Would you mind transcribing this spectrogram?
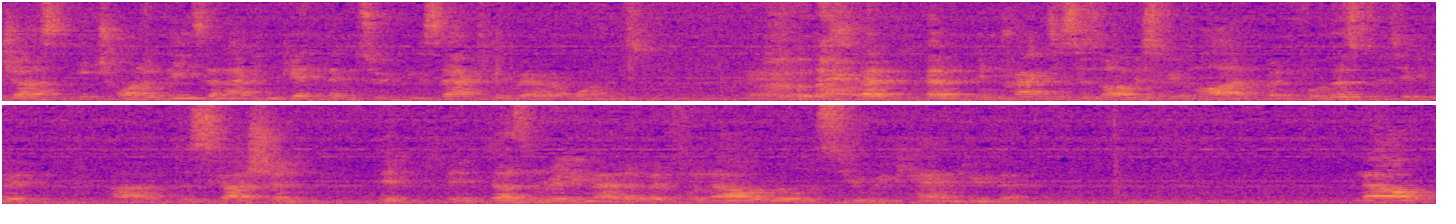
adjust each one of these and I can get them to exactly where I want. Okay? That, that in practice is obviously hard, but for this particular uh, discussion, it, it doesn't really matter, but for now we'll assume we can do that. Now,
